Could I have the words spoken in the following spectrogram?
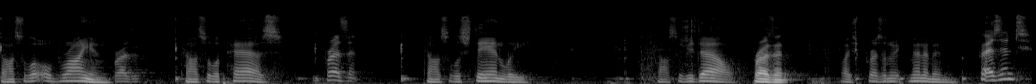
Councilor O'Brien, Present. Councilor Paz, Present. Councilor Stanley, Councilor Vidal, Present. Vice President McMenamin, Present?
